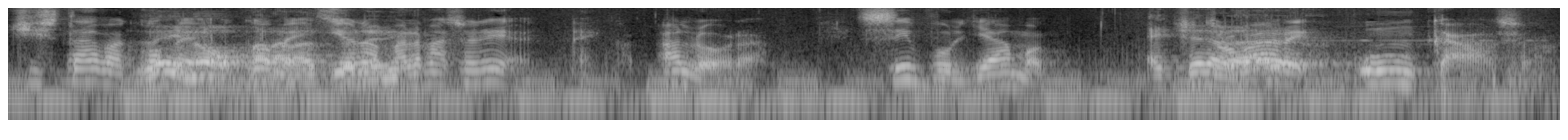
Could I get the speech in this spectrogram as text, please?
Ci stava come, Lei no, come ma io no, ma la massoneria. Ecco, allora, se vogliamo trovare la... un caso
